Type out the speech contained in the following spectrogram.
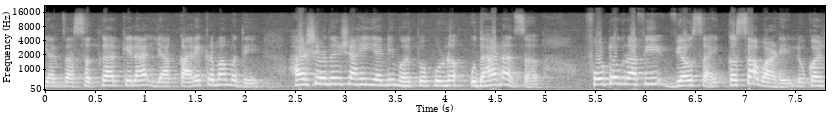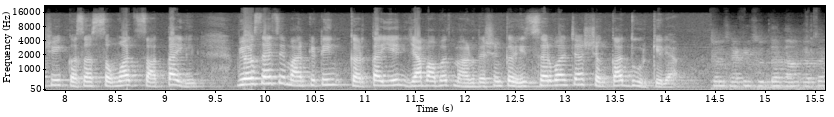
यांचा सत्कार केला. या कार्यक्रमामध्ये हर्षवर्धन शाही यांनी महत्त्वपूर्ण उदाहरणांसह फोटोग्राफी व्यवसाय कसा वाढेल लोकांशी कसा संवाद साधता येईल व्यवसायाचे मार्केटिंग करता येईल याबाबत मार्गदर्शन करीत सर्वांच्या शंका दूर केल्या. सुद्धा काम करतात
